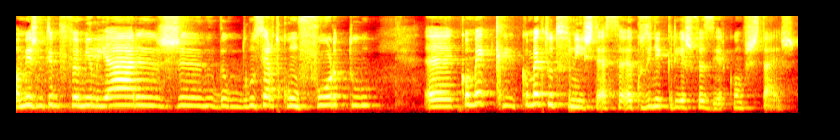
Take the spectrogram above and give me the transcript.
ao mesmo tempo familiares, eh, de, um certo conforto. Uh, como, é que, como é que tu definiste essa, a cozinha que querias fazer com vegetais?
